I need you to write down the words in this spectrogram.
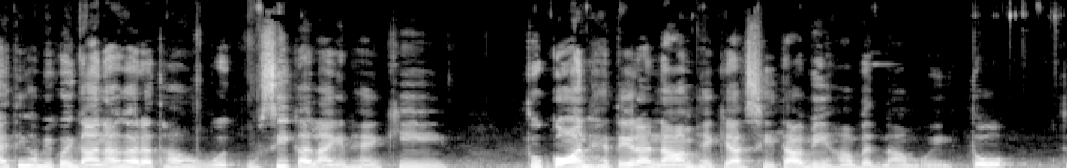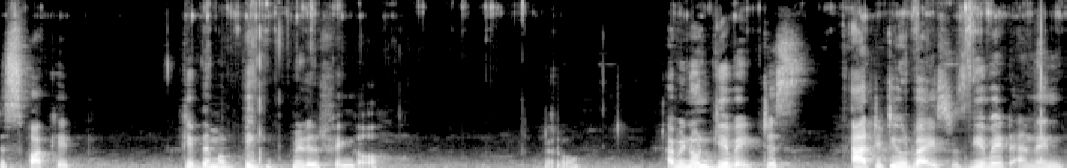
I think अभी कोई गाना गा रहा था वो उसी का लाइन है कि तू कौन है तेरा नाम है क्या सीता भी यहाँ बदनाम हुई तो just fuck it. Give them a big middle finger. You know? I mean, don't give it, just attitude wise, just give it and then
